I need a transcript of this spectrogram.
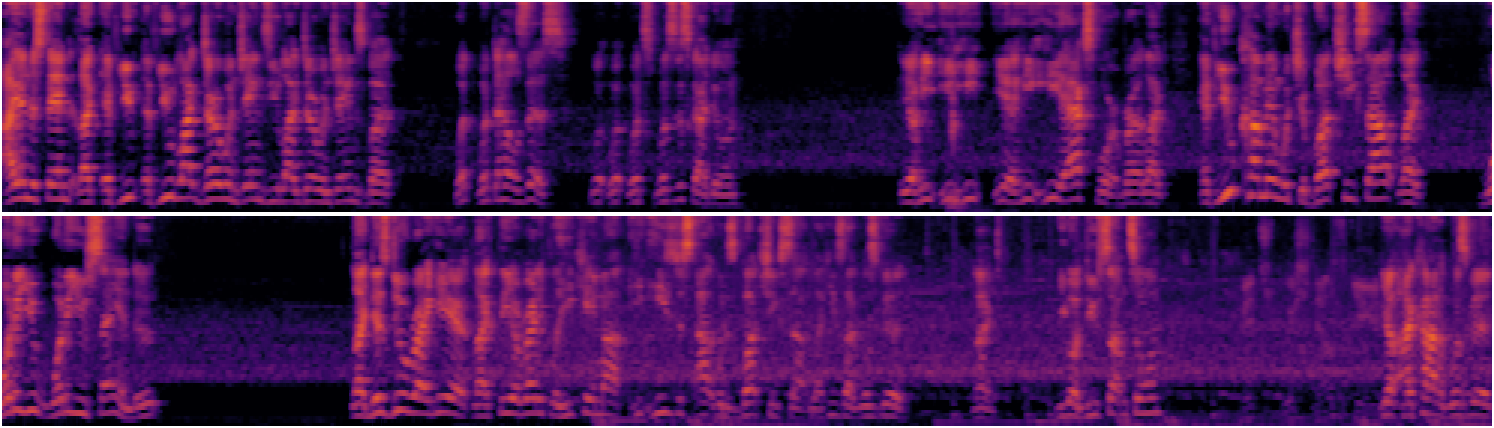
I understand like if you if you like Derwin James, you like Derwin James, but what what the hell is this? What, what, what's what's this guy doing? Yeah, he, he he yeah he he asked for it, bro. Like if you come in with your butt cheeks out, like what are you what are you saying, dude? Like this dude right here, like theoretically he came out, he, he's just out with his butt cheeks out. Like he's like, what's good? Like you gonna do something to him? Yo, I kind of what's good?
